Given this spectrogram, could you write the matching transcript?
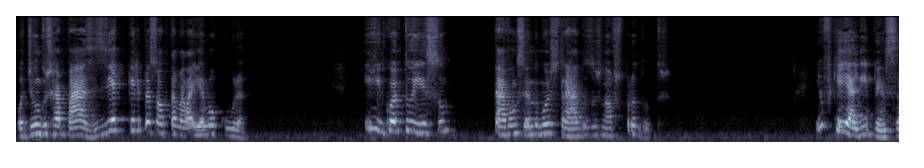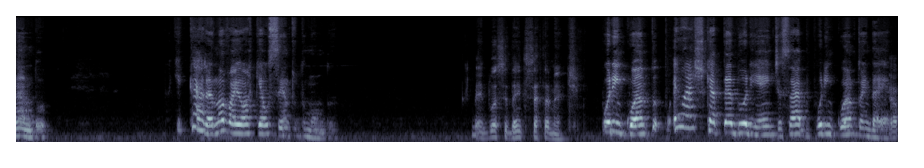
ou de um dos rapazes, e aquele pessoal que estava lá ia loucura. E, enquanto isso, estavam sendo mostrados os novos produtos. Eu fiquei ali pensando que, cara, Nova York é o centro do mundo. Bem, do Ocidente, certamente. Por enquanto, eu acho que até do Oriente, sabe? Por enquanto ainda é. É,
